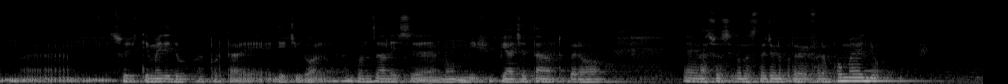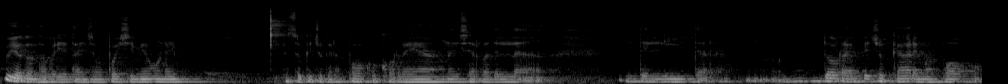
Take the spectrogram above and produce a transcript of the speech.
mm, soggettivamente devo portare 10 gol, Gonzales non mi piace tanto però eh, la sua seconda stagione potrebbe fare un po' meglio, lui ha tanta varietà, insomma, poi Simeone penso che giocherà poco, Correa una riserva del, dell'Inter, dovrebbe giocare ma poco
